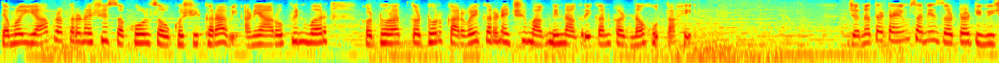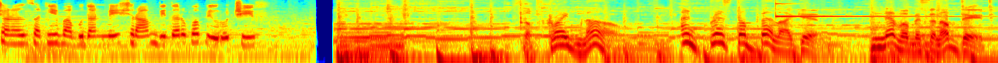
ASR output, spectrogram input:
त्यामुळे या प्रकरणाची सखोल चौकशी करावी आणि आरोपींवर कठोरात कठोर कारवाई करण्याची मागणी नागरिकांकडनं होत आहे. जनता टाइम्स आणि झट टीव्ही चॅनलसाठी Babudan Meshram Vidarbha bureau chief. Subscribe now and press the bell icon never miss an update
